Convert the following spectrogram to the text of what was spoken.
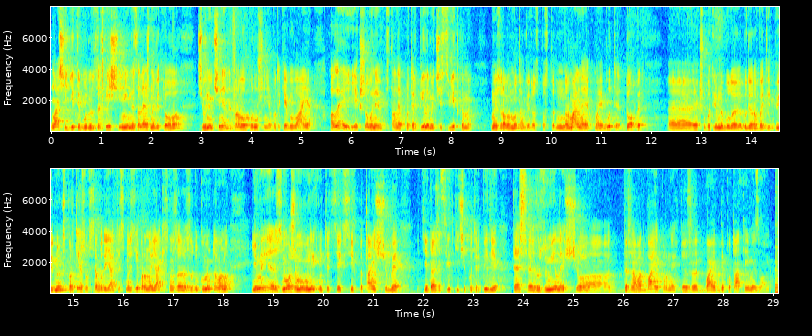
Наші діти будуть захищені незалежно від того, чи вони вчинили правопорушення, бо таке буває. Але якщо вони стали потерпілими чи свідками, ми зробимо там відеоспост... нормально, як має бути, допит. Е, Якщо потрібно було буде робити відповідну експертизу, все буде якісно зібрано, якісно задокументовано, і ми зможемо уникнути цих всіх питань, щоб ті навіть свідки чи потерпілі теж розуміли, що держава дбає про них, дбають депутати, і ми з вами.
